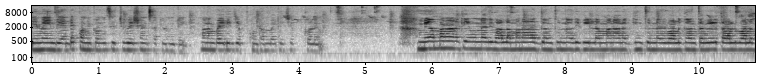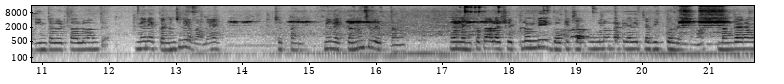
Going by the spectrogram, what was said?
ఏమైంది అంటే కొన్ని కొన్ని సిచ్యువేషన్స్ అట్లా ఉంటాయి. మనం బయటికి చెప్పుకుంటాం బయటికి చెప్పుకోలేం. మీ అమ్మ నాన్నకి ఏమున్నది? వాళ్ళ అమ్మ నాన్నకి గంతున్నది వీళ్ళ అమ్మ నాన్నకి గింతున్నది వాళ్ళు గంత పెడతాళ్ళు వాళ్ళకి గింత పెడతాళ్ళు అంతే. నేను ఎక్కడి నుంచి తేవాలే చెప్పండి. మేము ఎక్కడి నుంచి తెస్తాము మొన్న వెనకపాల చెట్లు ఉండి గోకి ఇట్లా పువ్వులు ఉన్నట్టుగా ఇట్లా వీక్కొని తెస్తామా? బంగారం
